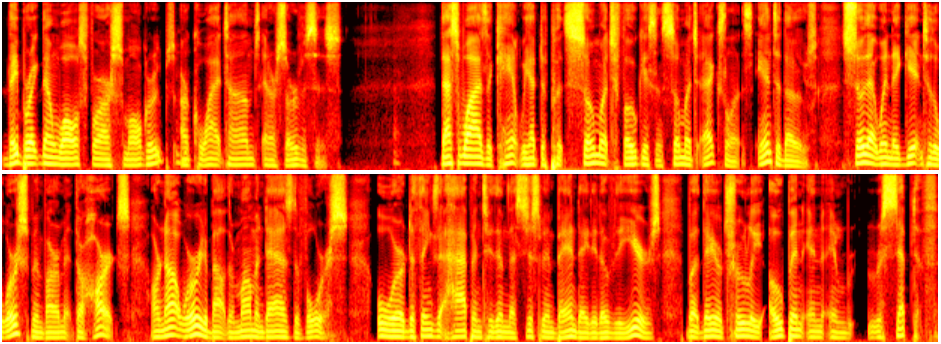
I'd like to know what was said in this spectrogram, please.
they break down walls for our small groups, our quiet times, and our services. That's why, as a camp, we have to put so much focus and so much excellence into those so that when they get into the worship environment, their hearts are not worried about their mom and dad's divorce or the things that happen to them that's just been band aided over the years, but they are truly open and, and receptive.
